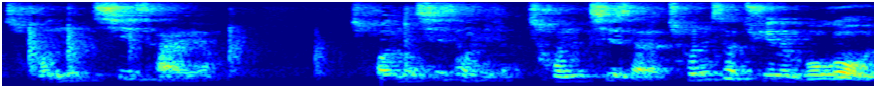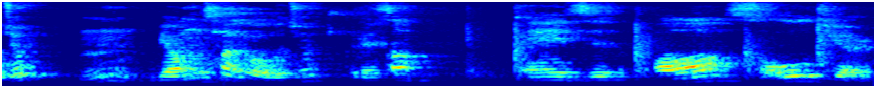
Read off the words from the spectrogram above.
전치사예요. 전치사입니다. 전치사요. 전치사 뒤에는 뭐가 오죠? 음, 명사가 오죠. 그래서 as a soldier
